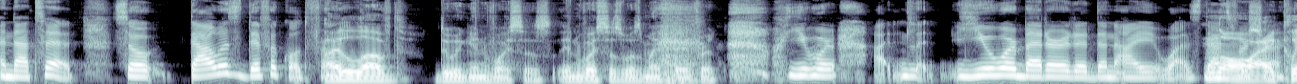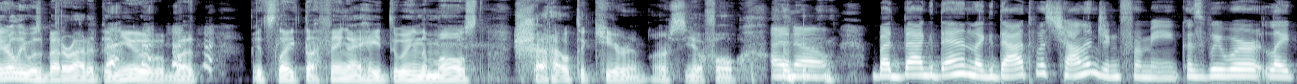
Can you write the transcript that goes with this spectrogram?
and that's it so that was difficult for I me loved doing invoices. Invoices was my favorite. you were uh, you were better at it than i was that's no, sure I clearly was better at it than you, but It's like the thing I hate doing the most. Shout out to Kieran, our CFO. I know. But back then, like that was challenging for me because we were like,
